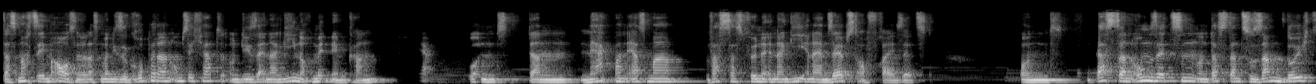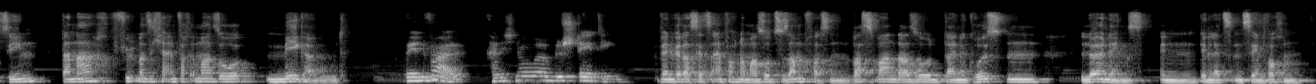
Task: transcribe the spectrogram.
das macht es eben aus, ne? dass man diese Gruppe dann um sich hat und diese Energie noch mitnehmen kann. Ja. Und dann merkt man erstmal, was das für eine Energie in einem selbst auch freisetzt. Und das dann umsetzen und das dann zusammen durchziehen, danach fühlt man sich einfach immer so mega gut. Auf jeden Fall, kann ich nur bestätigen. Wenn wir das jetzt einfach nochmal so zusammenfassen, was waren da so deine größten Learnings in den letzten zehn Wochen?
